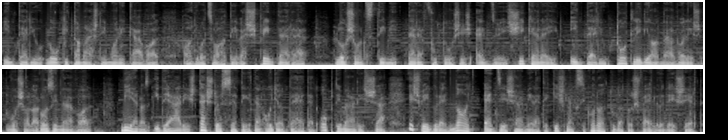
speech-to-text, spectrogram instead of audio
interjú Lóki Tamásné Marikával, a 86 éves sprinterrel, Losonc Timi terepfutós és edzői sikerei, interjú Tóth Liliannával és Vosala Rozinával, milyen az ideális testösszetétel, hogyan teheted optimálissá, és végül egy nagy edzéselméleti kis lexikon a tudatos fejlődésért.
